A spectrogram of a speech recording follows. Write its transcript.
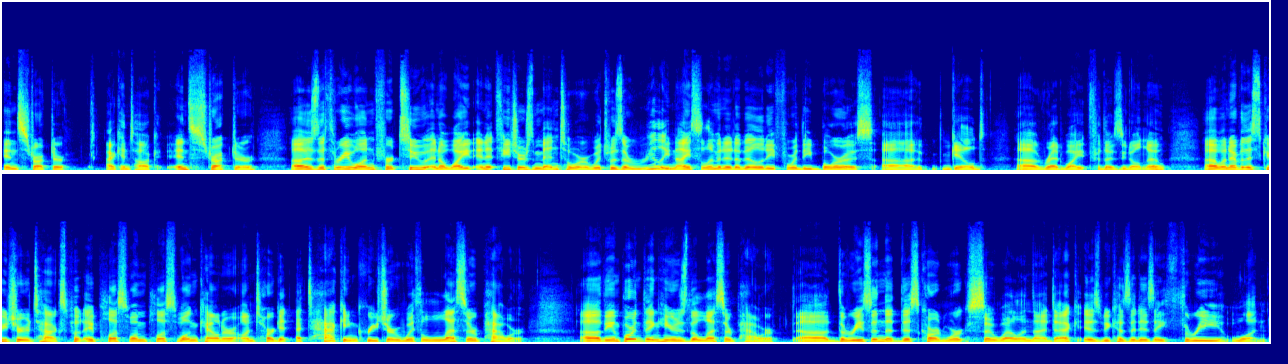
Instructor. I can talk. Instructor uh, is a 3 1 for 2 and a white, and it features Mentor, which was a really nice limited ability for the Boros uh, guild. Uh, red white for those who don't know. Uh, whenever this creature attacks, put a plus one plus one counter on target attacking creature with lesser power. Uh, the important thing here is the lesser power. Uh, the reason that this card works so well in that deck is because it is a 3 1,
